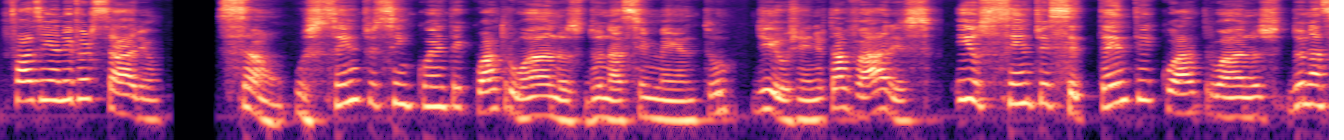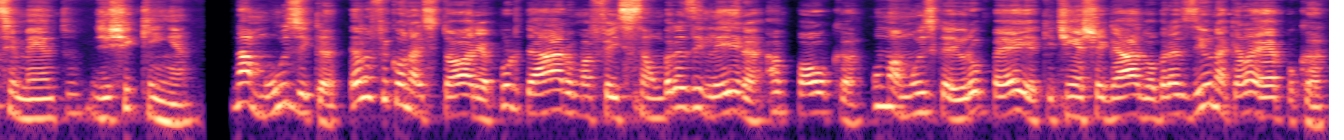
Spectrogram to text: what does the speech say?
fazem aniversário são os 154 anos do nascimento de Eugênio Tavares e os 174 anos do nascimento de Chiquinha. Na música, ela ficou na história por dar uma feição brasileira à polca, uma música europeia que tinha chegado ao Brasil naquela época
